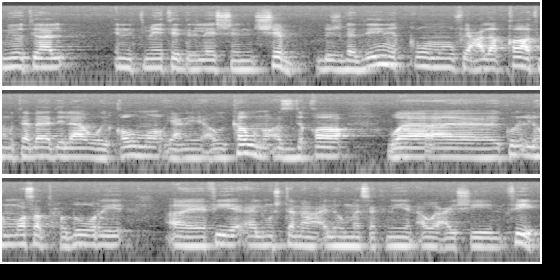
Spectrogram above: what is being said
mutual intimate relationship مش قادرين يقوموا في علاقات متبادلة ويقوموا يعني أو يكونوا أصدقاء ويكون لهم وسط حضوري في المجتمع اللي هم ساكنين أو عايشين فيه.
